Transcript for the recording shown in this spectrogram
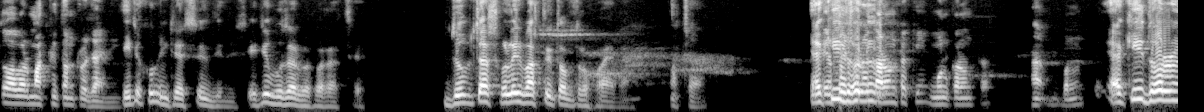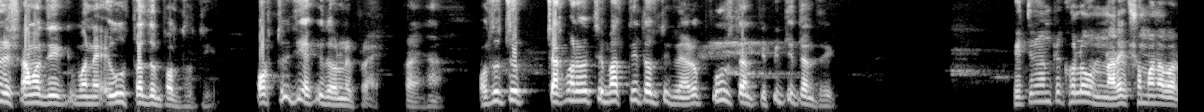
তো আবার মাতৃতন্ত্র যায়নি। এটা খুব ইন্টারেস্টিং জিনিস এটি বোঝার ব্যাপার আছে। জমি চাষ হলেই মাতৃতন্ত্র হয় না। আচ্ছা। একই ধরনের কারণটা কি? মূল কারণটা? হ্যাঁ বলুন। একই ধরনের সামাজিক মানে উৎপাদন পদ্ধতি। অর্থনীতি একই ধরনের প্রায়। প্রায় হ্যাঁ। অথচ চাকমারা হচ্ছে মাতৃতান্ত্রিক না আরও পুরুষতান্ত্রিক পিতৃতান্ত্রিক। পিতৃতান্ত্রিক হলেও নারীর সম্মান আবার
